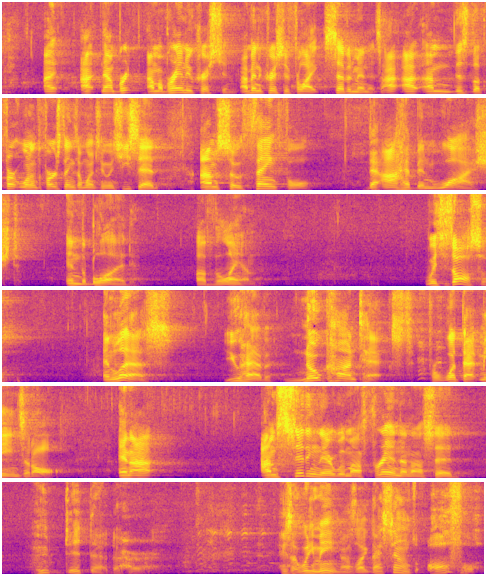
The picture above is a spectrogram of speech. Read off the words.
I, I, now I'm a brand new Christian. I've been a Christian for like seven minutes. I, am this is the first, one of the first things I went to, and she said, "I'm so thankful that I have been washed in the blood of the Lamb," which is awesome, unless you have no context for what that means at all. And I, I'm sitting there with my friend, and I said, "Who did that to her?" He's like, "What do you mean?" I was like, "That sounds awful."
